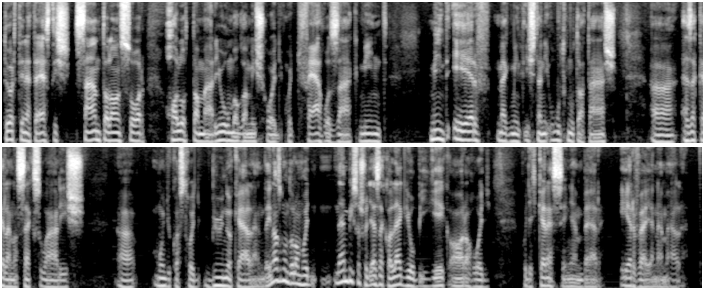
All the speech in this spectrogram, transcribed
története, ezt is számtalanszor hallottam már jó magam is, hogy, hogy felhozzák, mint, mint érv, meg mint isteni útmutatás ezek ellen a szexuális mondjuk azt, hogy bűnök ellen. De én azt gondolom, hogy nem biztos, hogy ezek a legjobb igék arra, hogy, hogy egy keresztény ember érveljen emellett.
